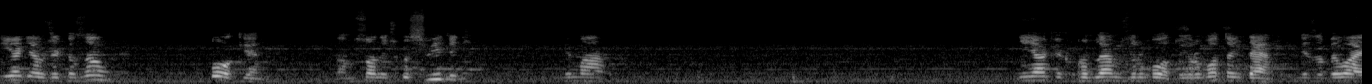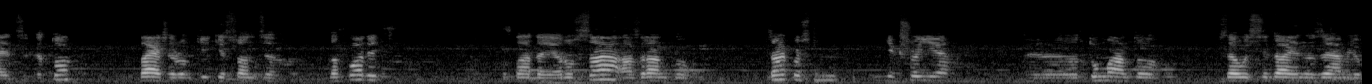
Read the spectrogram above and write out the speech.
І як я вже казав, поки там сонечко світить, нема ніяких проблем з роботою. Робота йде, не забивається каток. Вечором тільки сонце заходить, падає руса, а зранку також, якщо є е, туман, то все осідає на землю,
